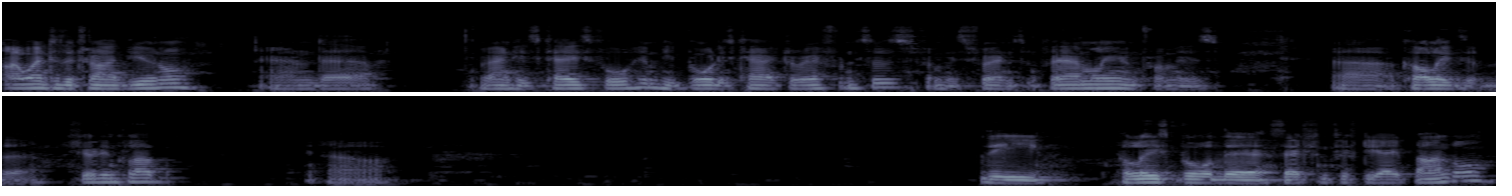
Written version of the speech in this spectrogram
I went to the tribunal and uh, ran his case for him. He brought his character references from his friends and family and from his uh, colleagues at the shooting club. Uh, the police brought their Section 58 bundle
